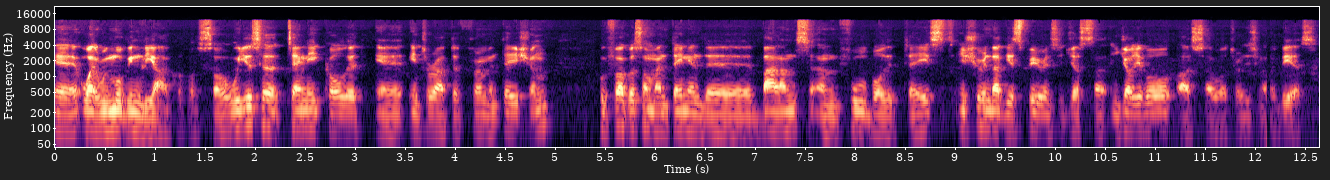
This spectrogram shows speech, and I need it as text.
uh, while removing the alcohol. So we use a technique called uh, interrupted fermentation. We focus on maintaining the balance and full-bodied taste, ensuring that the experience is just as enjoyable as our traditional beers.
